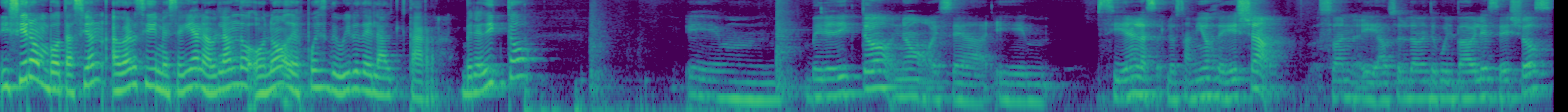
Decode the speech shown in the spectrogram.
Hicieron votación a ver si me seguían hablando o no después de huir del altar. ¿Veredicto? Eh, veredicto, no, o sea, eh, si eran las- los amigos de ella, son eh, absolutamente culpables ellos.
